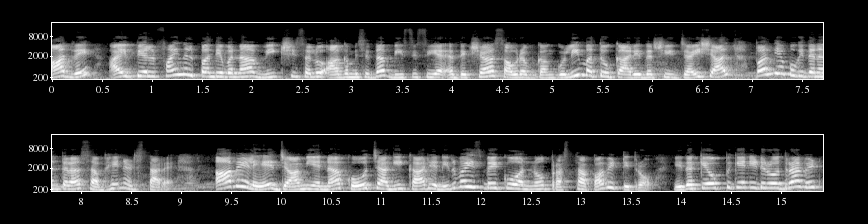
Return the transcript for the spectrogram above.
ಆದ್ರೆ ಐಪಿಎಲ್ ಫೈನಲ್ ಪಂದ್ಯವನ್ನ ವೀಕ್ಷಿಸಲು ಆಗಮಿಸಿದ್ದ ಬಿಸಿಸಿಐ ಅಧ್ಯಕ್ಷ ಸೌರವ್ ಗಂಗೂಲಿ ಮತ್ತು ಕಾರ್ಯದರ್ಶಿ ಜೈಶಾಲ್ ಪಂದ್ಯ ಮುಗಿದ ನಂತರ ಸಭೆ ನಡೆಸ್ತಾರೆ. ಆ ವೇಳೆ ಜಾಮಿಯನ್ನ ಕೋಚ್ ಆಗಿ ಕಾರ್ಯನಿರ್ವಹಿಸಬೇಕು ಅನ್ನೋ ಪ್ರಸ್ತಾಪವಿಟ್ಟಿದ್ರು ಇದಕ್ಕೆ ಒಪ್ಪಿಗೆ ನೀಡಿರೋ ದ್ರಾವಿಡ್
